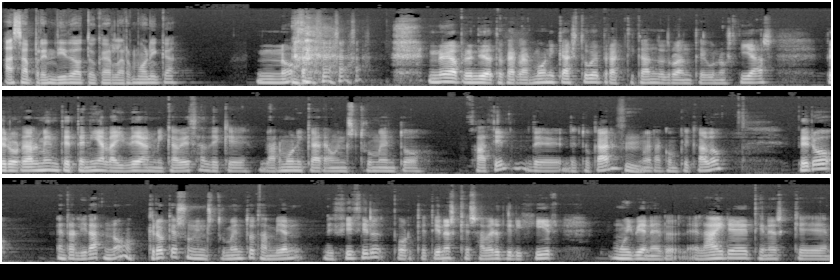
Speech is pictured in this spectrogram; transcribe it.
¿has aprendido a tocar la armónica? No. no he aprendido a tocar la armónica, estuve practicando durante unos días pero realmente tenía la idea en mi cabeza de que la armónica era un instrumento fácil de, tocar, hmm. no era complicado, pero en realidad no. Creo que es un instrumento también difícil porque tienes que saber dirigir muy bien el, aire, tienes que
